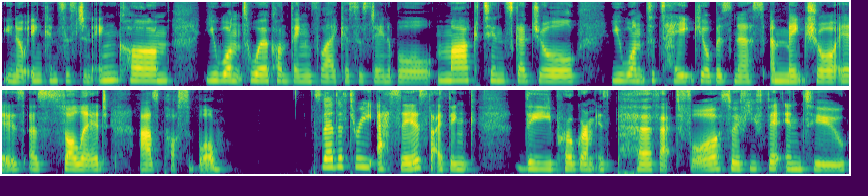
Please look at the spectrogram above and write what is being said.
you know, inconsistent income, you want to work on things like a sustainable marketing schedule, you want to take your business and make sure it is as solid as possible. So they're the three S's that I think the program is perfect for. So if you fit into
